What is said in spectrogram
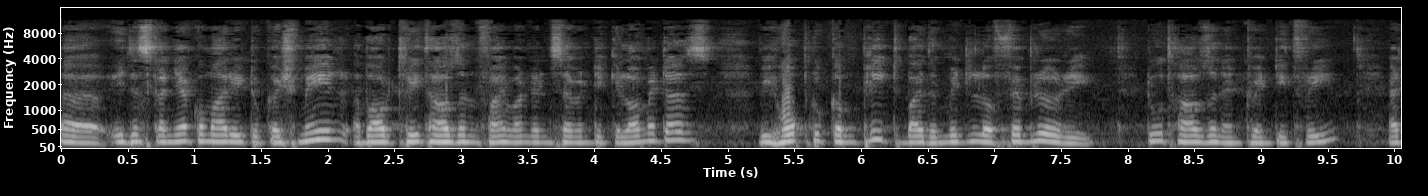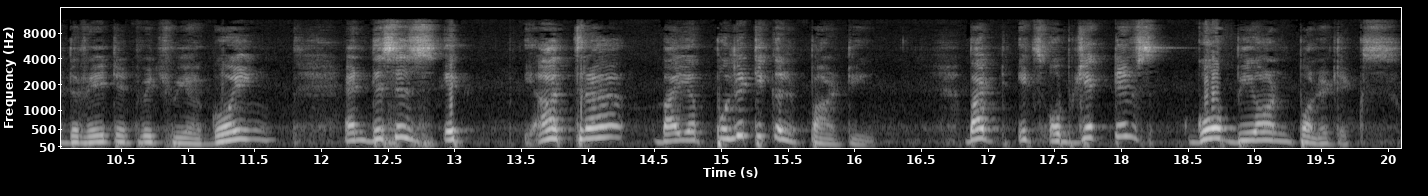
Uh, it is Kanyakumari to Kashmir, about 3,570 kilometers. We hope to complete by the middle of February 2023 at the rate at which we are going. And this is a yatra by a political party, but its objectives go beyond politics.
